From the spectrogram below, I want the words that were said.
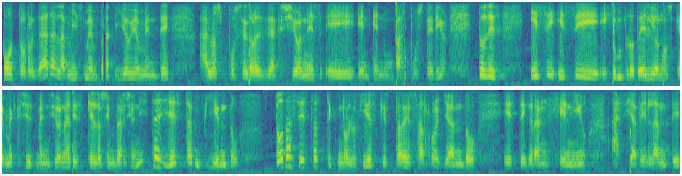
otorgar a la misma empresa y obviamente a los poseedores de acciones eh, en, un paso posterior. Entonces, ese, ese ejemplo de Elionos que me mencionas es que los inversionistas ya están viendo todas estas tecnologías que está desarrollando este gran genio hacia adelante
